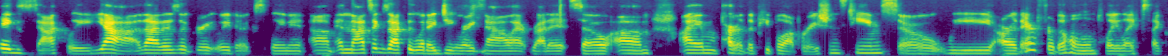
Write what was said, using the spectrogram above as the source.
Exactly. Yeah, that is a great way to explain it. Um, and that's exactly what I do right now at Reddit. So um, I am part of the people operations team. So we are there for the whole employee life cycle.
